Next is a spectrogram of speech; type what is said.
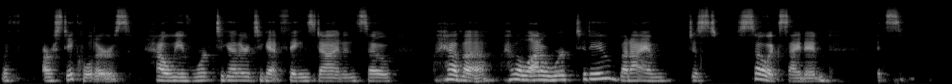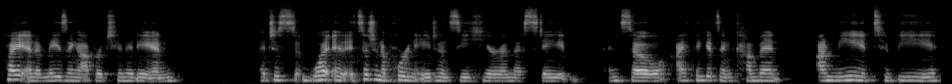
with our stakeholders, how we've worked together to get things done. And so I have a I have a lot of work to do, but I am just so excited. It's quite an amazing opportunity and it just what it's such an important agency here in the state. And so I think it's incumbent on me to be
